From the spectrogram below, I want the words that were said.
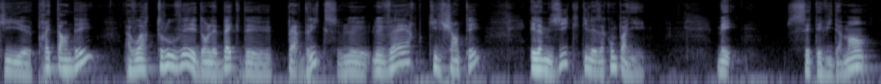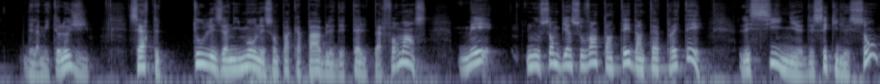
qui euh, prétendait avoir trouvé dans le bec de Perdrix le, le vers qu'il chantait et la musique qui les accompagnait. Mais c'est évidemment de la mythologie. Certes, tous les animaux ne sont pas capables de telles performances, mais nous sommes bien souvent tentés d'interpréter les signes de ce qu'ils sont,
